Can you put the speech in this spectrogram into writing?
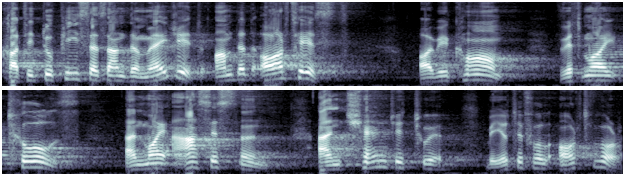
Cut it to pieces and damage it. I'm the artist. I will come with my tools and my assistant and change it to a beautiful artwork.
